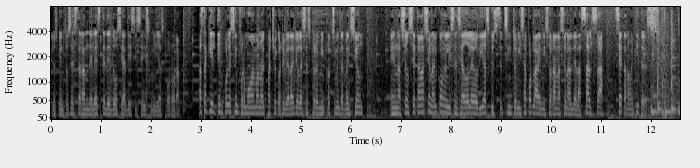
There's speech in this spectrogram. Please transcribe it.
y los vientos estarán del este de 12 a 16 millas por hora. Hasta aquí el tiempo les informó Emanuel Pacheco Rivera. Yo les espero en mi próxima intervención en Nación Z Nacional con el licenciado Leo Díaz que usted sintoniza por la emisora nacional de la salsa Z93.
